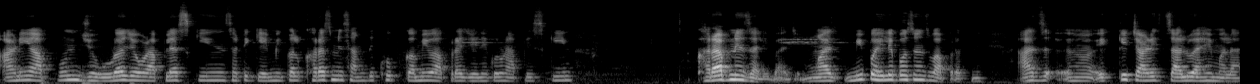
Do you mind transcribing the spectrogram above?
आणि आपण जेवढं जेवढं आपल्या स्किनसाठी केमिकल खरंच मी सांगते खूप कमी वापरा जेणेकरून आपली स्किन खराब नाही झाली पाहिजे मा मी पहिलेपासूनच वापरत नाही. आज एक्केचाळीस चालू आहे मला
